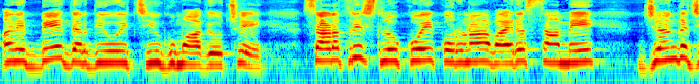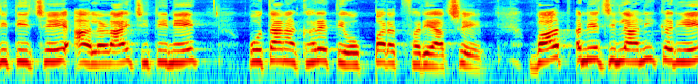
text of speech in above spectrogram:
અને બે દર્દીઓએ જીવ ગુમાવ્યો છે. સાડત્રીસ લોકોએ કોરોના વાયરસ સામે જંગ જીતી છે. આ લડાઈ જીતીને પોતાના ઘરે તેઓ પરત ફર્યા છે. વાત અન્ય જિલ્લાની કરીએ,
